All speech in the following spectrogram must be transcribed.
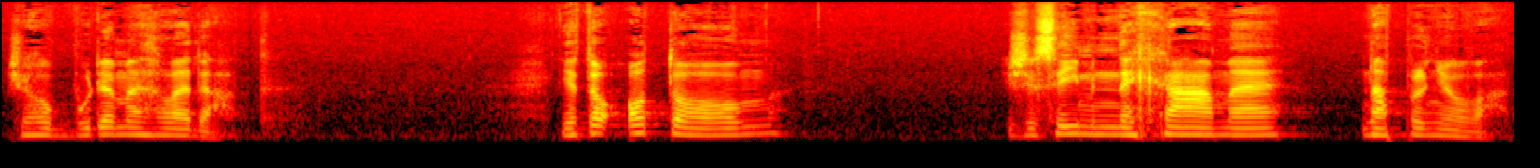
že ho budeme hledat. Je to o tom, že se jim necháme naplňovat.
